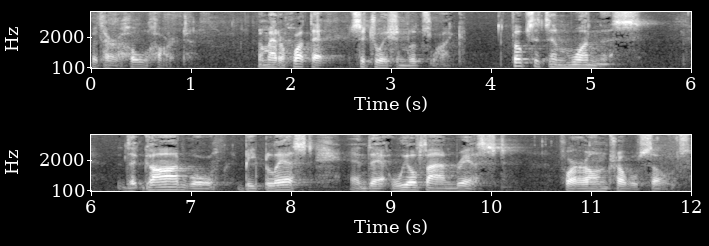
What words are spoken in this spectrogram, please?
with our whole heart, no matter what that situation looks like. Folks, it's in oneness that God will be blessed and that we'll find rest for our own troubled souls.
